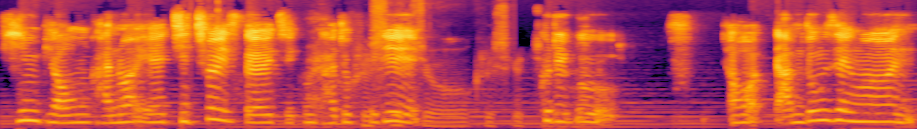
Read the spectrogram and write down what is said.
긴 병 간호에 지쳐 있어요, 지금 가족들이. 그러시겠죠 그러시겠죠. 그리고 어, 남동생은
